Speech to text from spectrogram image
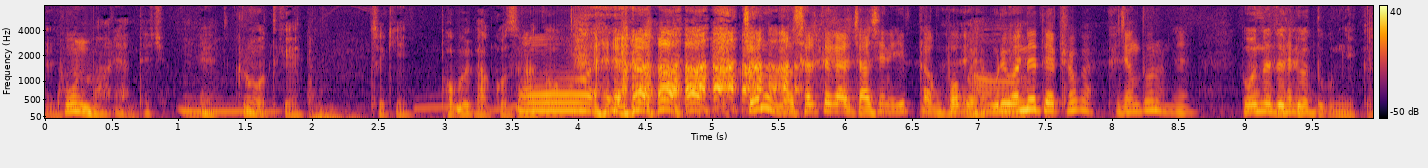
음. 그건 말이 안 되죠. 예. 그럼 어떻게 저기 법을 바꿔서라도 어, 저는 뭐 설득할 자신이 있다고 보고요. 네. 우리 원내대표가 그 정도는 예. 원내대표가 누굽니까?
